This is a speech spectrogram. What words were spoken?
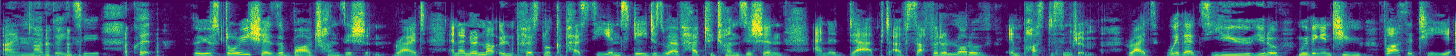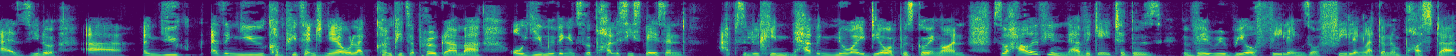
I'm not going to quit. So your story shares about transition, right? And I know in my own personal capacity in stages where I've had to transition and adapt, I've suffered a lot of imposter syndrome, right? Whether it's you, you know, moving into varsity as, you know, uh, a new, as a new computer engineer or like computer programmer, or you moving into the policy space and absolutely having no idea what was going on. So how have you navigated those very real feelings of feeling like an imposter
